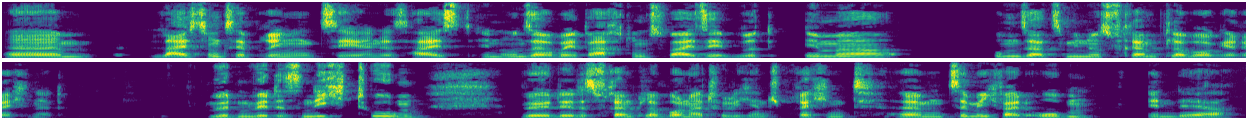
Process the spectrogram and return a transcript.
ähm, Leistungserbringung zählen. Das heißt, in unserer Betrachtungsweise wird immer Umsatz minus Fremdlabor gerechnet. Würden wir das nicht tun, würde das Fremdlabor natürlich entsprechend ähm, ziemlich weit oben in der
